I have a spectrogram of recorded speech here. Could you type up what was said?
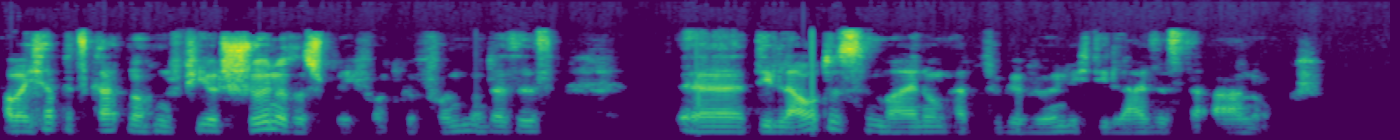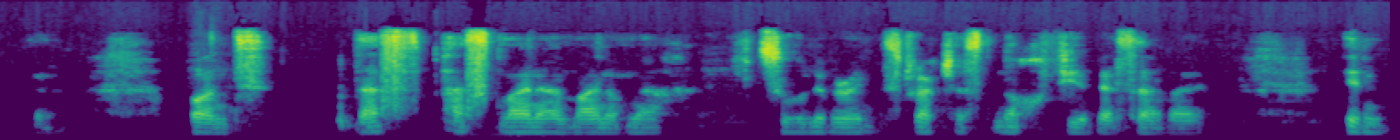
Aber ich habe jetzt gerade noch ein viel schöneres Sprichwort gefunden und das ist, äh, die lauteste Meinung hat für gewöhnlich die leiseste Ahnung. Und das passt meiner Meinung nach zu Liberating Structures noch viel besser, weil in,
